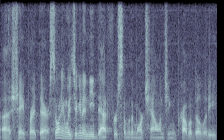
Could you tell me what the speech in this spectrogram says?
uh, shape right there. So anyways, you're going to need that for some of the more challenging probability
